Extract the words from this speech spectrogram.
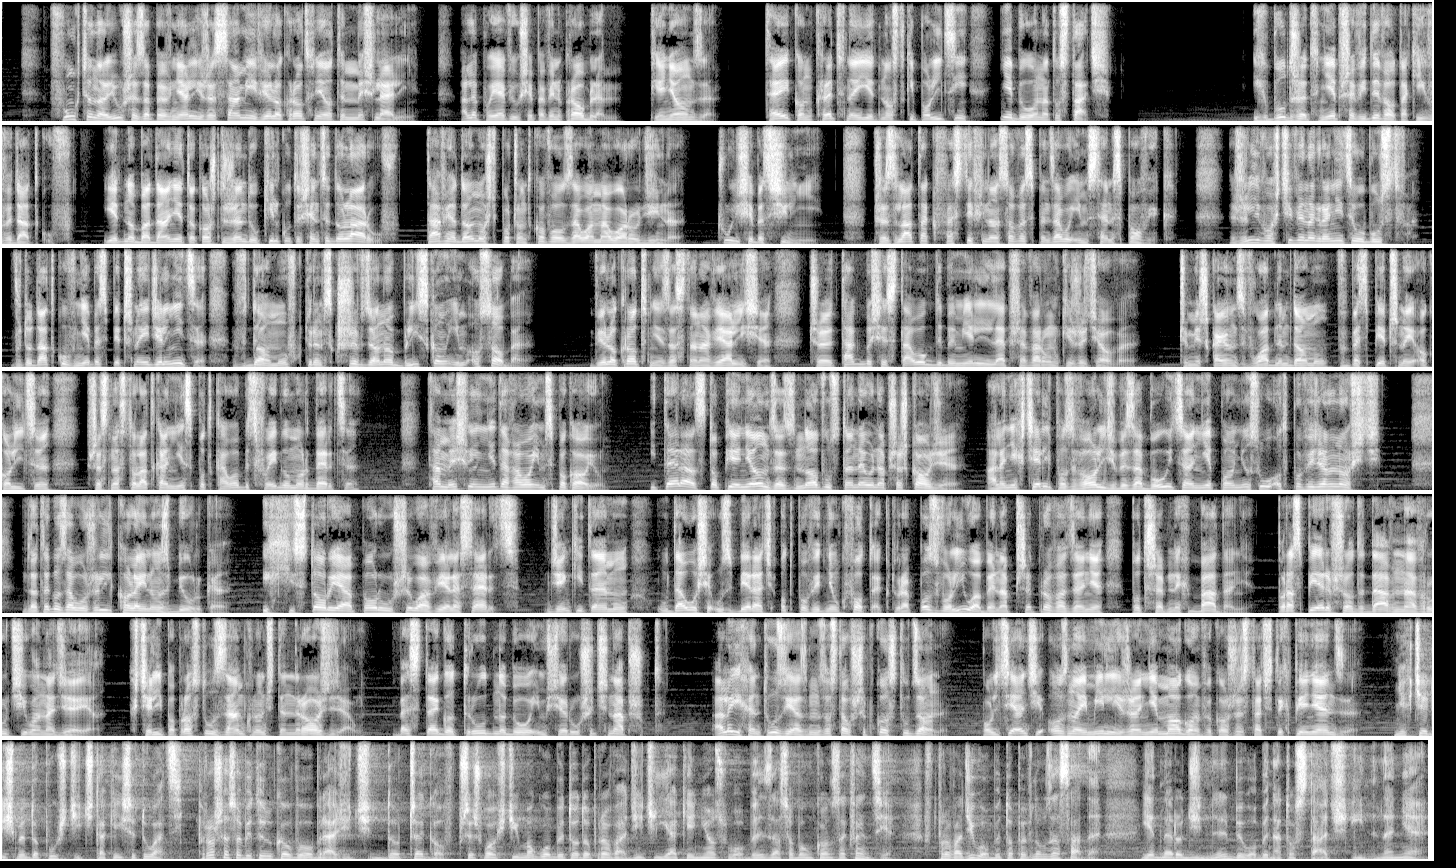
Funkcjonariusze zapewniali, że sami wielokrotnie o tym myśleli, ale pojawił się pewien problem pieniądze. Tej konkretnej jednostki policji nie było na to stać. Ich budżet nie przewidywał takich wydatków. Jedno badanie to koszt rzędu kilku tysięcy dolarów. Ta wiadomość początkowo załamała rodzinę. Czuli się bezsilni. Przez lata kwestie finansowe spędzały im sen z powiek. Żyli właściwie na granicy ubóstwa. W dodatku w niebezpiecznej dzielnicy, w domu, w którym skrzywdzono bliską im osobę. Wielokrotnie zastanawiali się, czy tak by się stało, gdyby mieli lepsze warunki życiowe. Czy mieszkając w ładnym domu, w bezpiecznej okolicy, szesnastolatka nie spotkałaby swojego mordercy? Ta myśl nie dawała im spokoju. I teraz to pieniądze znowu stanęły na przeszkodzie, ale nie chcieli pozwolić, by zabójca nie poniósł odpowiedzialności. Dlatego założyli kolejną zbiórkę. Ich historia poruszyła wiele serc. Dzięki temu udało się uzbierać odpowiednią kwotę, która pozwoliłaby na przeprowadzenie potrzebnych badań. Po raz pierwszy od dawna wróciła nadzieja. Chcieli po prostu zamknąć ten rozdział. Bez tego trudno było im się ruszyć naprzód. Ale ich entuzjazm został szybko ostudzony. Policjanci oznajmili, że nie mogą wykorzystać tych pieniędzy. Nie chcieliśmy dopuścić takiej sytuacji. Proszę sobie tylko wyobrazić, do czego w przyszłości mogłoby to doprowadzić i jakie niosłoby za sobą konsekwencje. Wprowadziłoby to pewną zasadę. Jedne rodziny byłoby na to stać, inne nie.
